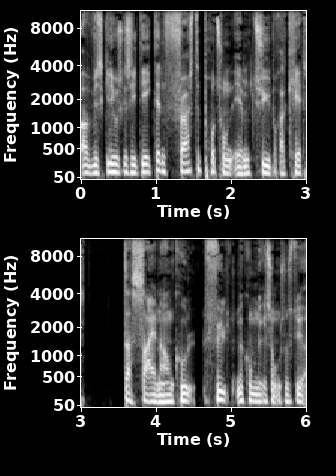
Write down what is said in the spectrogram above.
og vi skal lige huske at sige, det er ikke den første Proton-M-type raket, der sejner om kul, fyldt med kommunikationsudstyr.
